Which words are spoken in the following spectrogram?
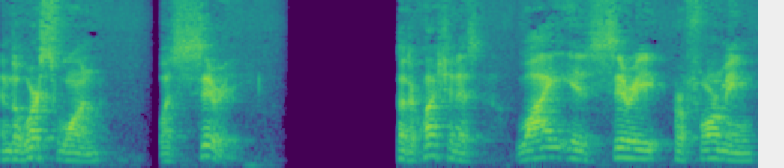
And the worst one was Siri. So the question is, why is Siri performing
